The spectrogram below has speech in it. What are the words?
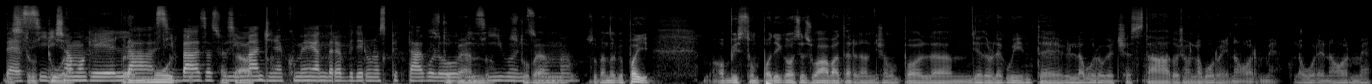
di Beh, sì, struttura. diciamo che la, si molto- basa esatto. sull'immagine, è come andare a vedere uno spettacolo Stupendo, visivo, stupendo, insomma. stupendo. Che poi ho visto un po' di cose su Avatar, diciamo un po' il- dietro le quinte, il lavoro che c'è stato, cioè un lavoro enorme, un lavoro enorme.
